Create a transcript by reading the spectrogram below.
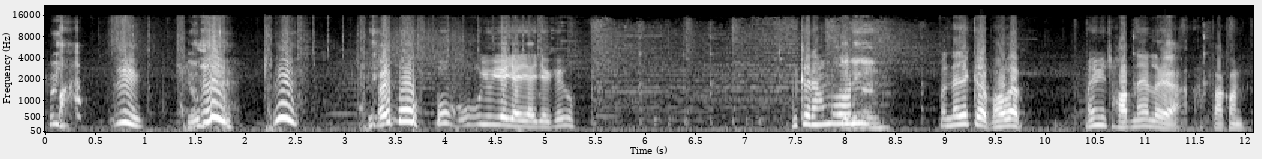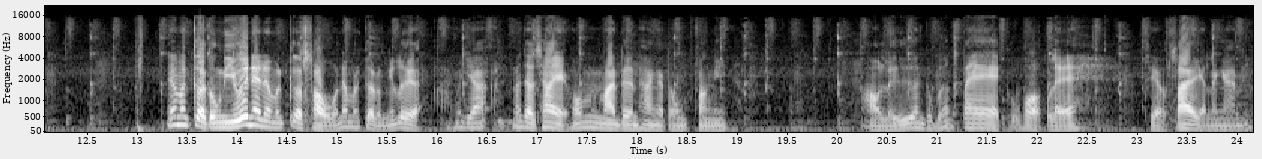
เฮ้ยอื้อเดี๋ยวอื้ออื้อ เฮ้ยบูบูบูอยู่ใหญ่ใหญ่ใหญ่ใหญ่กูมันเกิดด้านบเกิดนได้ไงมันน่าจะเกิดเพราะแบบ ไม่มีท็อตแน่เลยอะปาก่อนเนี่ยมันเกิดตรงนี้เว้ยเนี่ยเนี่ยมันเกิดเสาเนี่ยมันเกิดตรงนี้เลยอะเมื่อกี้น่าจะใช่ เพราะมันมาเดินทางจากตรงฝั่งนี้ เอาเรื่องกับเบื้องแตกกูบอกแล้วเสียวไส้กันรายงานนี้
